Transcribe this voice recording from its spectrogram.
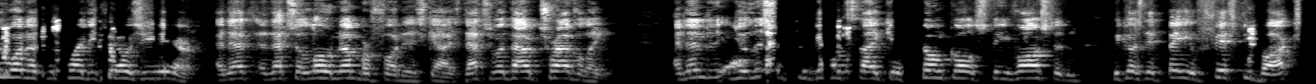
220 shows a year, and that and that's a low number for these guys. That's without traveling. And then yeah. you listen to guys like Stone Cold Steve Austin because they pay you 50 bucks,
